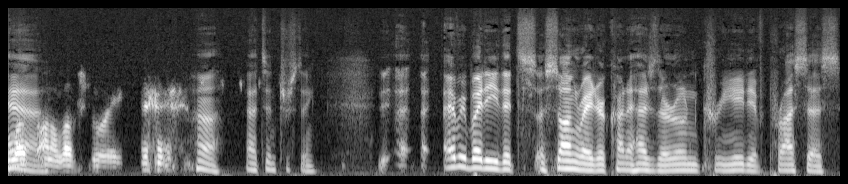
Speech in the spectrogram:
a love on a love story. Huh. That's interesting. Uh, Everybody that's a songwriter kind of has their own creative process.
